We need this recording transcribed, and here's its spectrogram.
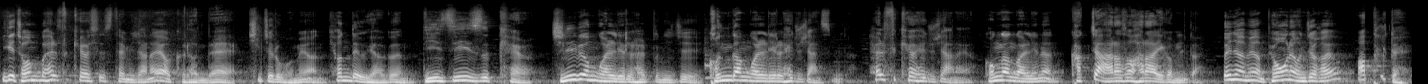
이게 전부 헬스케어 시스템이잖아요. 그런데 실제로 보면 현대 의학은 디지즈 케어 질병 관리를 할 뿐이지 건강 관리를 해주지 않습니다. 헬스케어 해주지 않아요. 건강 관리는 각자 알아서 하라 이겁니다. 왜냐하면 병원에 언제 가요? 아플 때,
